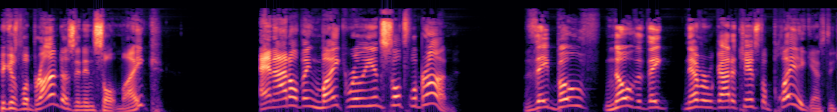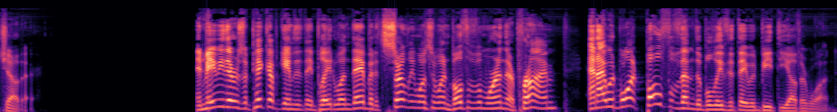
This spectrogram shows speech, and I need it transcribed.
Because LeBron doesn't insult Mike. And I don't think Mike really insults LeBron. They both know that they never got a chance to play against each other. And maybe there was a pickup game that they played one day, but it certainly wasn't when both of them were in their prime. And I would want both of them to believe that they would beat the other one.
